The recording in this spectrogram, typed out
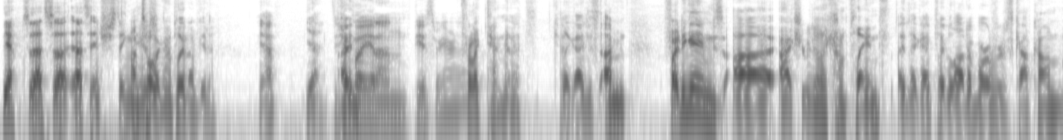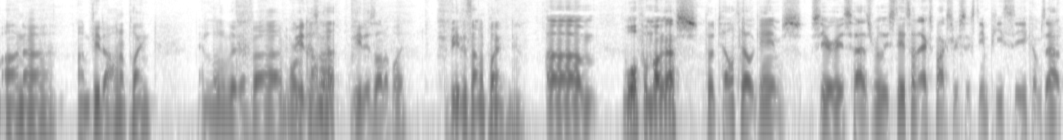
yeah, so that's uh, that's interesting. I'm news. totally gonna play it on Vita. Yeah? Yeah, Did you I- play it on PS3 or anything? for like ten minutes. Okay. Like I just I'm fighting games. Uh, I actually really like on planes. I like I played a lot of Marvel vs. Capcom on uh on Vita on a plane, and a little bit of uh Mortal Vita's Kombat. on, Vita's on a plane. Vita's on a plane. Yeah. Um, Wolf Among Us, the Telltale Games series, has release dates on Xbox 360 and PC. Comes out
